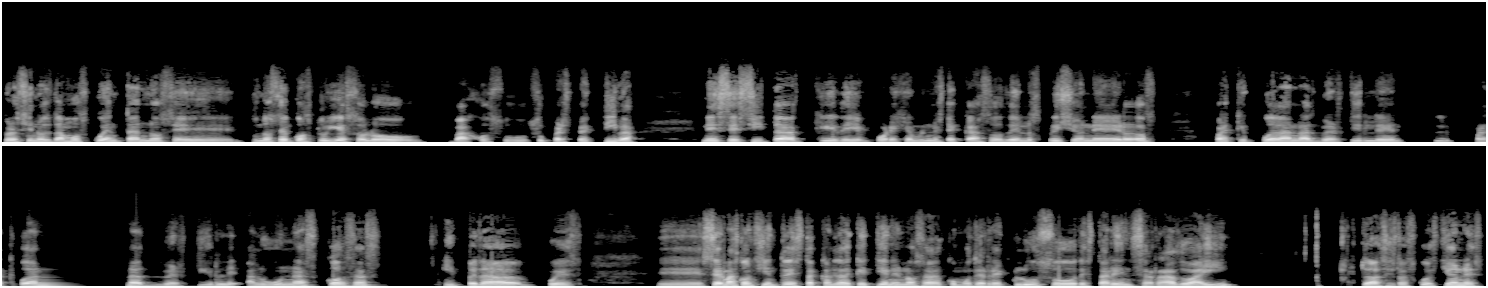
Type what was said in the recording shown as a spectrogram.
pero si nos damos cuenta, no se, pues, no se construye solo bajo su, perspectiva. Necesita que, de, por ejemplo, en este caso de los prisioneros, para que puedan advertirle, para que puedan advertirle algunas cosas y pueda, pues, eh, ser más consciente de esta calidad que tiene, ¿no? O sea, como de recluso, de estar encerrado ahí, todas estas cuestiones.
